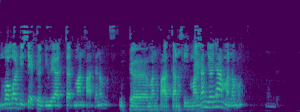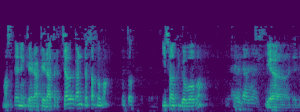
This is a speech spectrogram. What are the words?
Mau mau udah diwe adat manfaatkan udah manfaatkan khimar kan jauh nyaman apa? Maksudnya di daerah-daerah terjal kan tetap apa? Tutup. Iso tiga apa? Ya, jadi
